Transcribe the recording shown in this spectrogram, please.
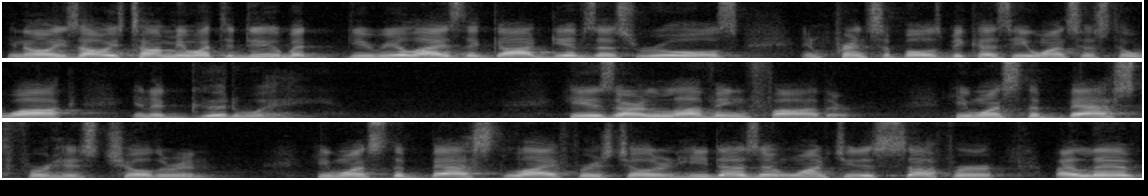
You know, he's always telling me what to do, but do you realize that God gives us rules and principles because he wants us to walk in a good way? He is our loving Father. He wants the best for his children. He wants the best life for his children. He doesn't want you to suffer by live,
